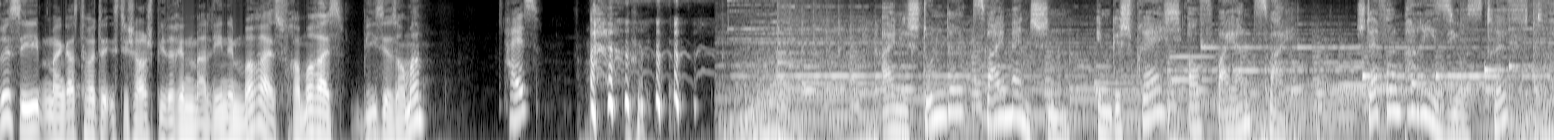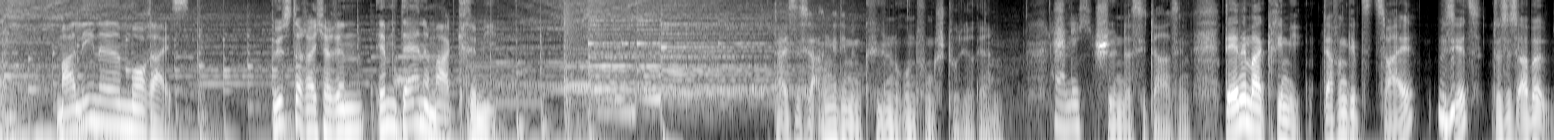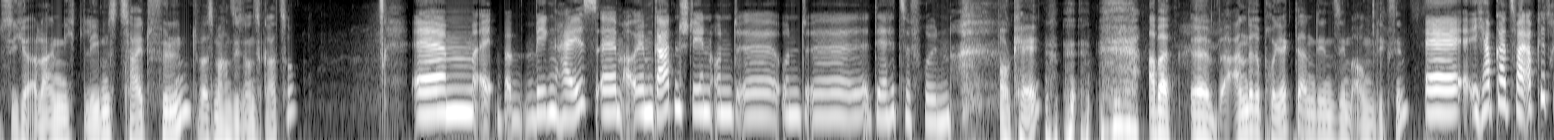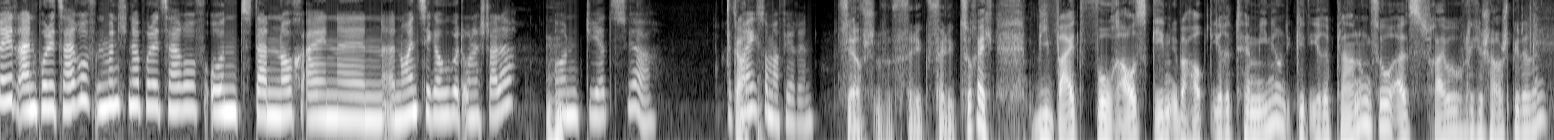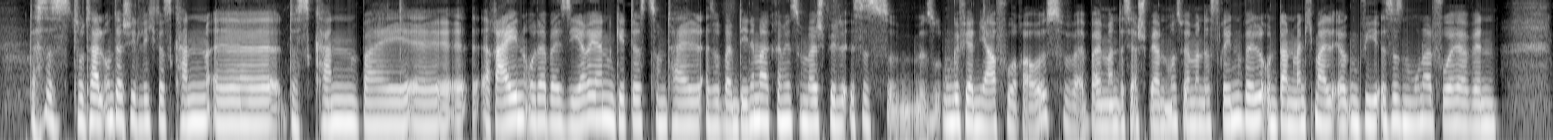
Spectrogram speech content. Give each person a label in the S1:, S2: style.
S1: Grüß Sie, mein Gast heute ist die Schauspielerin Marlene Morreis. Frau Morreis, wie ist Ihr Sommer?
S2: Heiß.
S3: Eine Stunde, zwei Menschen im Gespräch auf Bayern 2. Stefan Parisius trifft
S4: Marlene Morreis, Österreicherin im Dänemark-Krimi.
S1: Da ist es ja angenehm im kühlen Rundfunkstudio, gell?
S2: Herrlich.
S1: Schön, dass Sie da sind. Dänemark-Krimi, davon gibt es zwei bis
S2: Mhm.
S1: jetzt. Das ist aber sicher allein nicht lebenszeitfüllend. Was machen Sie sonst gerade so?
S2: Ähm, äh, wegen heiß ähm, im Garten stehen und, äh, und äh, der Hitze frönen.
S1: Okay. aber äh, andere Projekte, an denen Sie im Augenblick sind?
S2: Äh, ich habe gerade zwei abgedreht, einen Polizeiruf, einen Münchner Polizeiruf und dann noch einen 90er Hubert ohne Staller. Und jetzt, ja, jetzt mache
S1: Garten.
S2: ich Sommerferien.
S1: Sehr völlig, völlig zu Recht. Wie weit voraus gehen überhaupt Ihre Termine und geht Ihre Planung so als freiberufliche Schauspielerin?
S2: Das ist total unterschiedlich. Das kann, äh, das kann bei äh, Reihen oder bei Serien geht das zum Teil, also beim Dänemark-Krimi zum Beispiel ist es äh, so ungefähr ein Jahr voraus, weil, weil man das ja sperren muss, wenn man das drehen will. Und dann manchmal irgendwie ist es ein Monat vorher, wenn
